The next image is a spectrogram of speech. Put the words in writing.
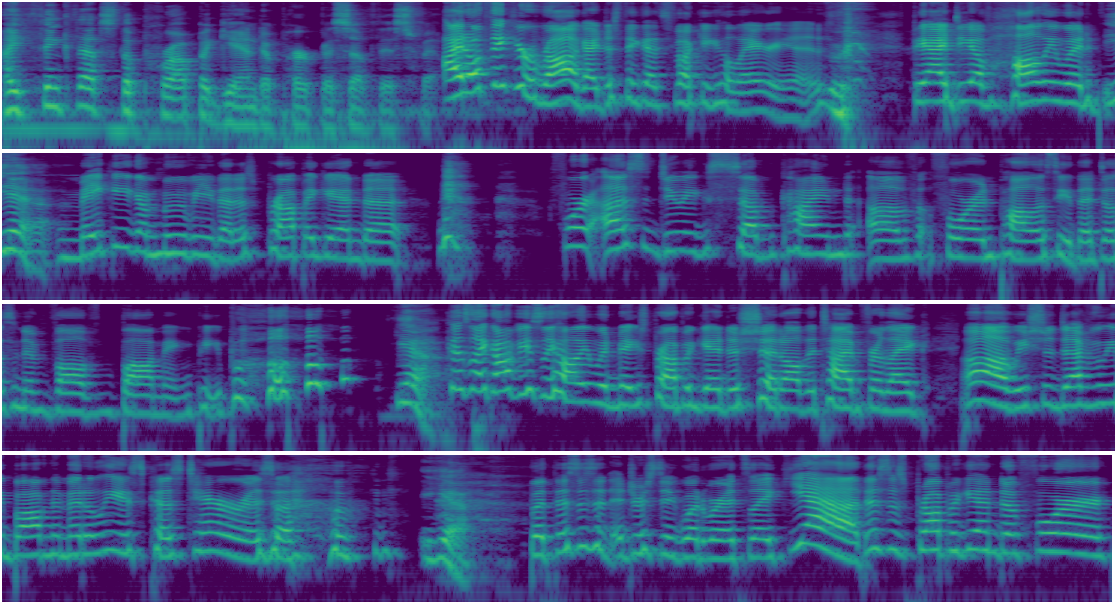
i think that's the propaganda purpose of this film I don't think you're wrong. I just think that's fucking hilarious. the idea of Hollywood yeah making a movie that is propaganda for us doing some kind of foreign policy that doesn't involve bombing people. yeah Because, like, obviously, Hollywood makes propaganda shit all the time for, like, oh, we should definitely bomb the Middle East because terrorism. yeah But this is an interesting one where it's like, yeah, this is propaganda for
